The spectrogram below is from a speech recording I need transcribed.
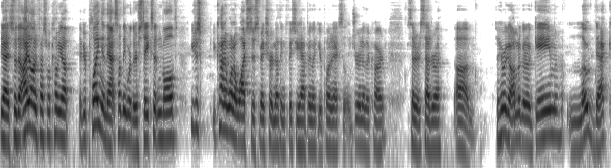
yeah. So the Eidolon Festival coming up. If you're playing in that, something where there's stakes involved, you just you kind of want to watch just make sure nothing fishy happened, like your opponent accidentally drew another card, etc., etc. Um, so here we go. I'm gonna go to game load deck.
